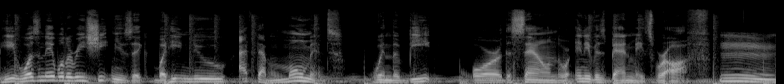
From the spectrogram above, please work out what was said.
He wasn't able to read sheet music, but he knew at that moment when the beat or the sound or any of his bandmates were off. And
